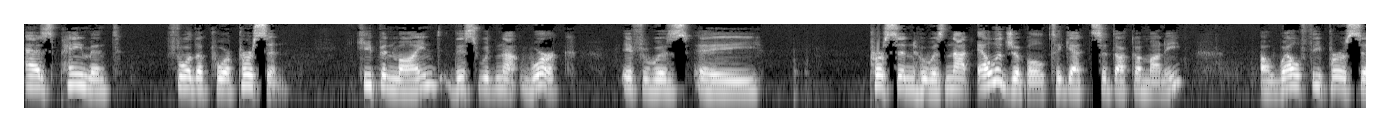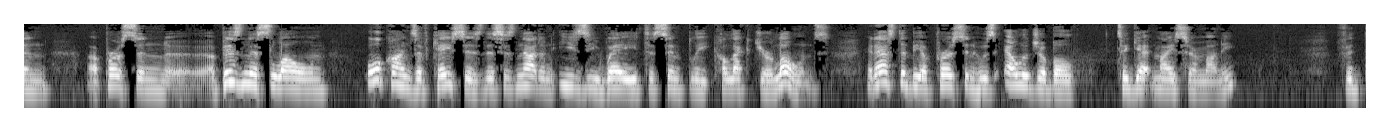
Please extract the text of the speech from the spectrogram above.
as payment for the poor person. Keep in mind, this would not work if it was a person who was not eligible to get tzedakah money, a wealthy person, a person, uh, a business loan, all kinds of cases. This is not an easy way to simply collect your loans. It has to be a person who's eligible to get Meiser money. It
